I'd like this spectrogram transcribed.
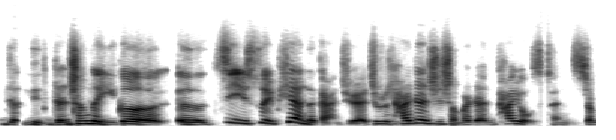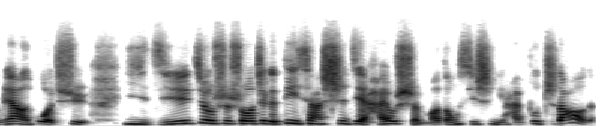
人人生的一个呃记忆碎片的感觉，就是他认识什么人，他有曾什么样的过去，以及就是说这个地下世界还有什么东西是你还不知道的。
